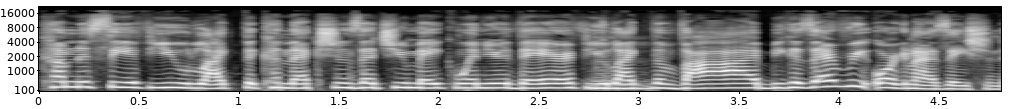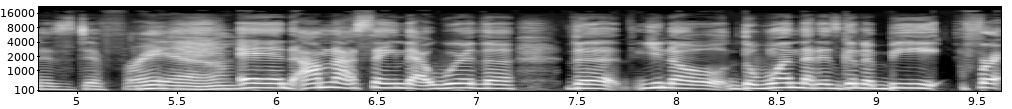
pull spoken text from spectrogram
Come to see if you like the connections that you make when you're there, if you like mm-hmm. the vibe, because every organization is different. Yeah. And I'm not saying that we're the the, you know, the one that is gonna be for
